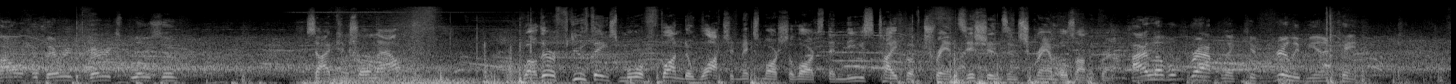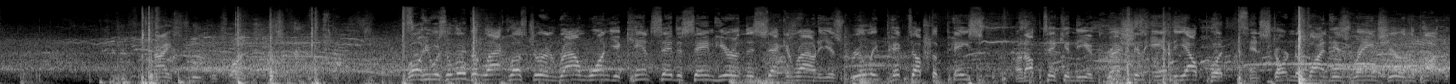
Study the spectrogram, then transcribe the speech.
powerful, very, very explosive. Side control now. Well, there are a few things more fun to watch in mixed martial arts than these type of transitions and scrambles on the ground. High-level grappling can really be entertaining. Nice looping punch. Well, he was a little bit lackluster in round one. You can't say the same here in this second round. He has really picked up the pace, an uptick in the aggression and the output, and starting to find his range here in the pocket.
